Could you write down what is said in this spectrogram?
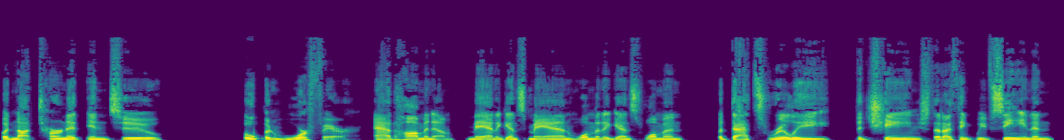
but not turn it into open warfare, ad hominem, man against man, woman against woman. But that's really the change that I think we've seen. And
